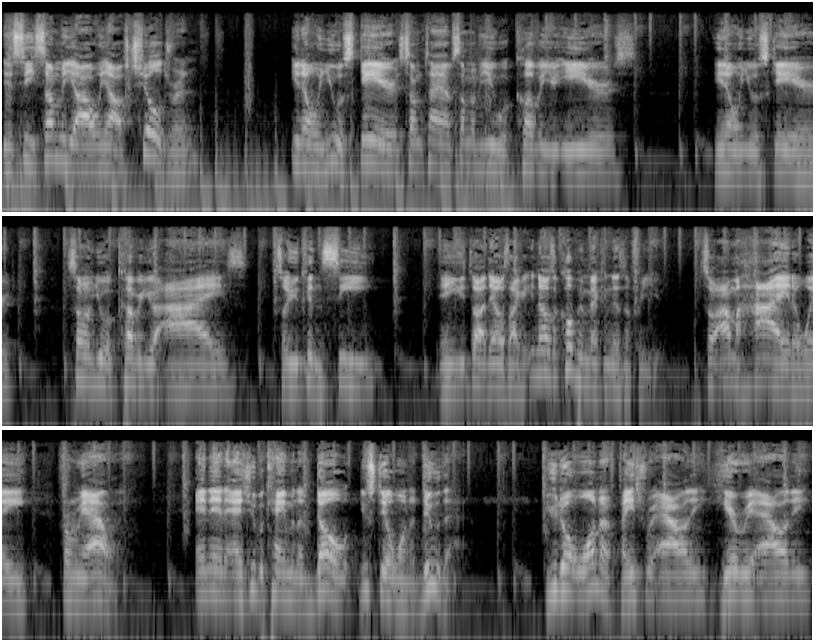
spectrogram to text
You see, some of y'all, when y'all was children, you know, when you were scared, sometimes some of you would cover your ears. You know, when you were scared, some of you would cover your eyes so you couldn't see, and you thought that was like, you know, it was a coping mechanism for you. So I'm a hide away from reality. And then as you became an adult, you still want to do that. You don't want to face reality, hear reality,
